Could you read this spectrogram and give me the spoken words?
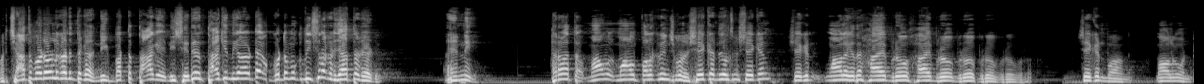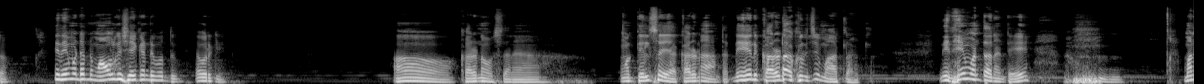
మరి చేతపడేవాళ్ళు కడితే కదా. నీ బట్ట తాగే నీ శరీరం తాకింది కాబట్టి గుడ్డ ముక్క తీసుకుని అక్కడ చేస్తాడాడు అవన్నీ. తర్వాత మామూలు మామూలు పలకరించుకోండి. షేక్ అండ్ తెలుసు షేక్ అండ్ షేక్ అండ్ మామూలుగా కదా hi bro hi bro bro bro bro bro shake hand బాగుంది. మామూలుగా ఉంటాం. నేను ఏమంటాను మామూలుగా షేక్ అండ్ ఇవ్వద్దు ఎవరికి? కరుణ వస్తానా? మాకు తెలుసయ్యా కరుణ అంట. నేను కరుణ గురించి మాట్లాడట్లా. నేనేమంటానంటే మన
